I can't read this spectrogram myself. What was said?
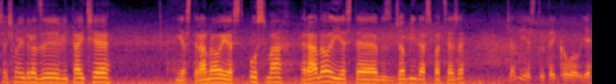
Cześć moi drodzy, witajcie. Jest rano, jest ósma rano i jestem z Jobi na spacerze. Jobi jest tutaj koło mnie.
